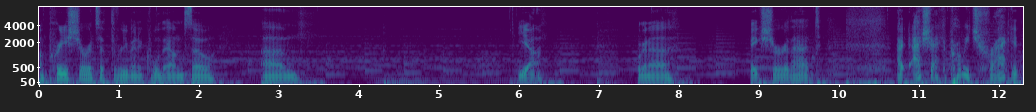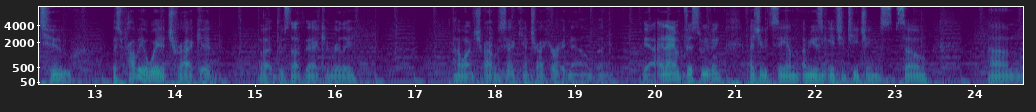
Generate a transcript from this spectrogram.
I'm pretty sure it's a three minute cooldown. So, um, yeah. We're going to make sure that I actually I could probably track it too. There's probably a way to track it, but there's nothing I can really. I don't want to. Obviously, I can't track it right now, but yeah. And I am fist weaving, as you can see. I'm I'm using ancient teachings, so um,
